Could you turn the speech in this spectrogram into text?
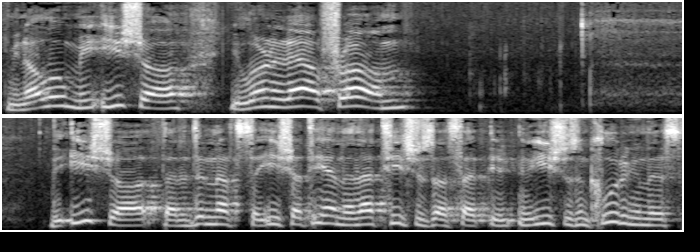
Minalu mi isha. You learn it out from the Isha, that it didn't have to say Isha at the end, and that teaches us that Isha is including in this,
